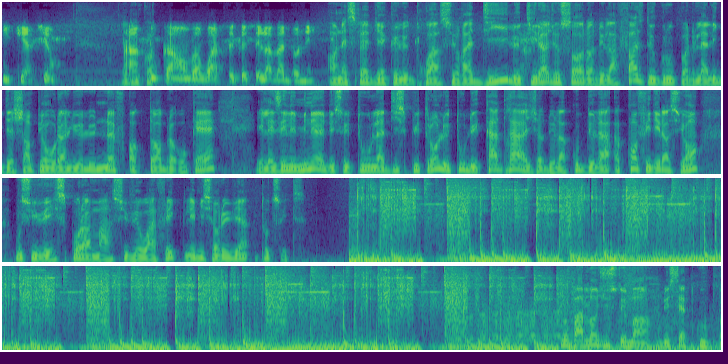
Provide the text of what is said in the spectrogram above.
situations. En tout cas, on va voir ce que cela va donner. On espère bien que le droit sera dit. Le tirage au sort de la phase de groupe de la Ligue des Champions aura lieu le 9 octobre au Caire. Et les éliminés de ce tour la disputeront le tour de cadrage de la Coupe de la Confédération. Vous suivez Sporama sur VO Afrique. L'émission revient tout de suite. Nous parlons justement de cette coupe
